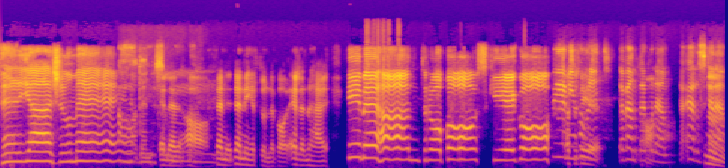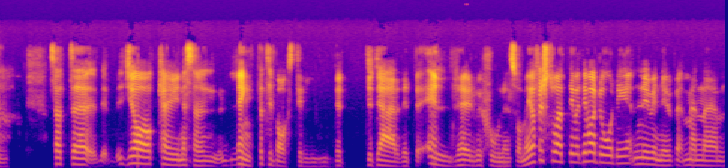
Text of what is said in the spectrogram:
Teriajume. Ja, den är så Eller ja, Mm. den, den är helt underbar. Eller den här Ime antropos kiego. Det är min Alltså, favorit. Jag väntar på ja. den. Jag älskar Mm. den. Så att eh, jag kan ju nästan längta tillbaks till det, det där lite äldre versionen så. Men jag förstår att det, var- det var då det, nu är nu. Men eh, Har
